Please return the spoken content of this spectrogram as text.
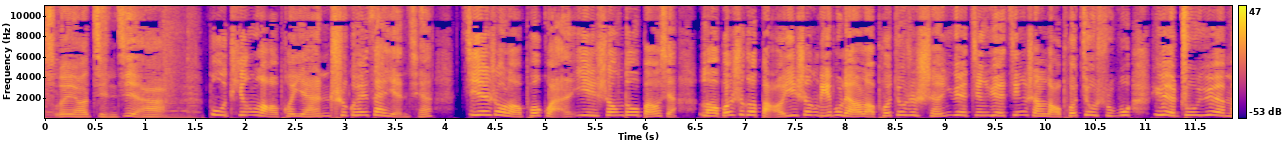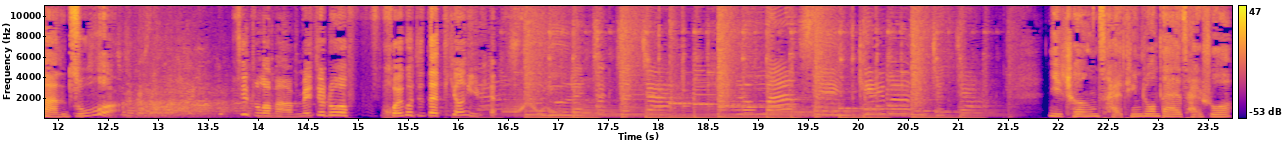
所以要谨记啊！不听老婆言，吃亏在眼前；接受老婆管，一生都保险。老婆是个宝，一生离不了；老婆就是神，越敬越精神；老婆就是巫，越住越满足。记住了吗？没记住，回过去再听一遍。昵称彩听中带彩说：“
